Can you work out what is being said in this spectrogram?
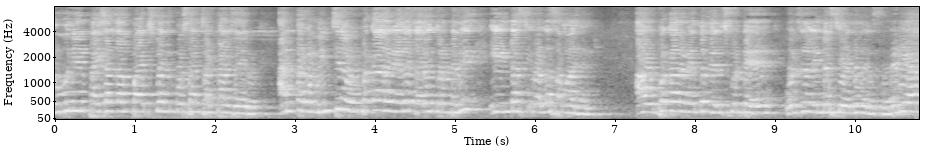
నువ్వు నేను పైసలు సంపాదించుకునే కోసం చట్టాలు చేయరు. అంతకు మించిన ఉపకారం ఏదో జరుగుతుంటది ఈ ఇండస్ట్రీ వల్ల సమాజానికి. ఆ ఉపకారం ఏందో తెలుసుకుంటే ఒరిజినల్ ఇండస్ట్రీ ఏందో తెలుస్తుంది. రెడీయా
